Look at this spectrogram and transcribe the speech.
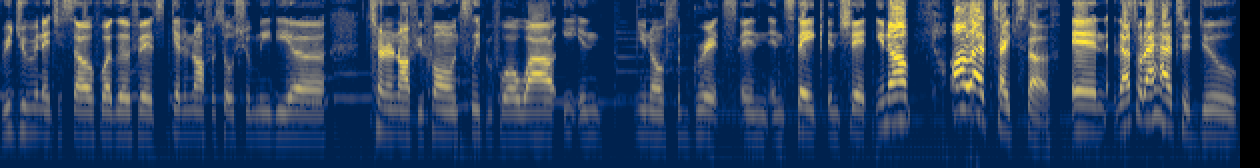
rejuvenate yourself whether if it's getting off of social media turning off your phone sleeping for a while eating you know some grits and, and steak and shit you know all that type stuff. And that's what i had to do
